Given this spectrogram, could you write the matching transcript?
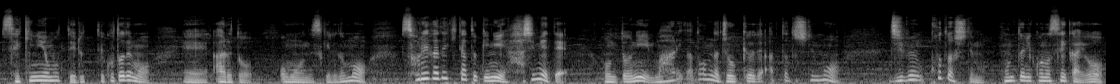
責任を持っているっていうことでも、えー、あると思うんですけれどもそれができた時に初めて本当に周りがどんな状況であったとしても自分個としても本当にこの世界を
